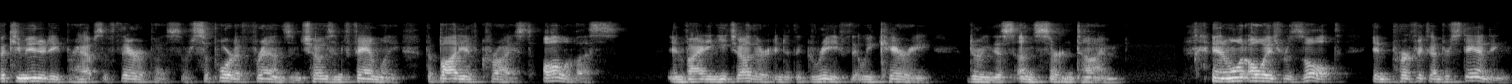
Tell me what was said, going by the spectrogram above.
The community, perhaps, of therapists or supportive friends and chosen family, the body of Christ, all of us inviting each other into the grief that we carry during this uncertain time. And won't always result in perfect understanding.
